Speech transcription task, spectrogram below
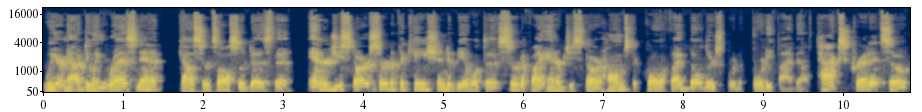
We are now doing ResNet. CalCerts also does the Energy Star certification to be able to certify Energy Star homes to qualify builders for the 45L tax credit. So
